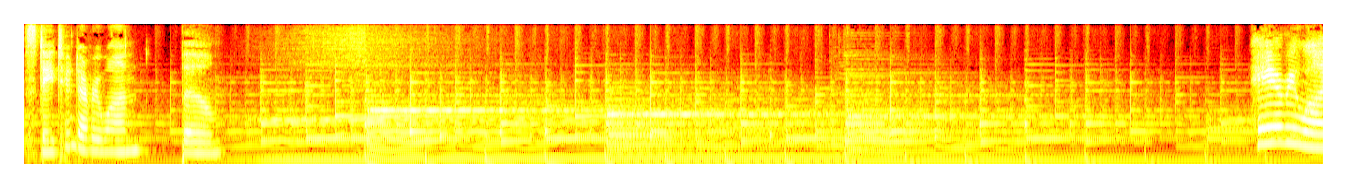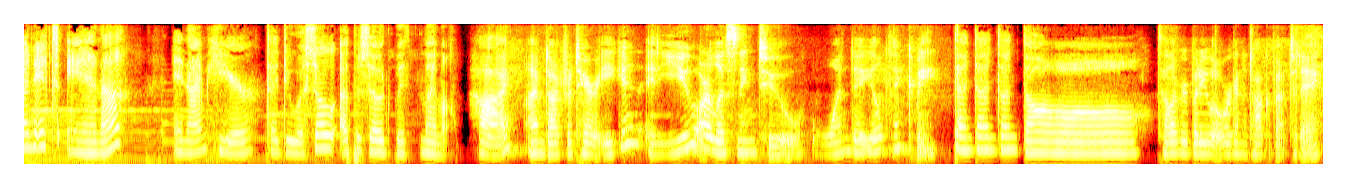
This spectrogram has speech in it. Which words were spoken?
Stay tuned, everyone. Boom. Hey everyone, it's Anna, and I'm here to do a solo episode with my mom. Hi, I'm Dr. Tara Egan, and you are listening to One Day You'll Thank Me. Dun dun dun dun. Tell everybody what we're going to talk about today.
